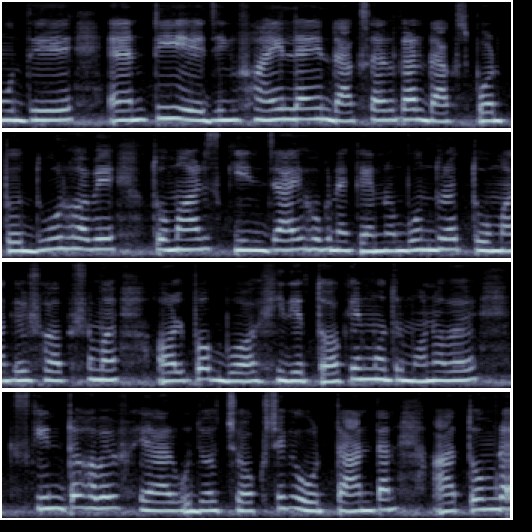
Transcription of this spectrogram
মধ্যে anti ageing fine line dark circle dark spot তো দূর হবে। তোমার স্কিন যাই হোক না কেন, বন্ধুরা, তোমাকে সব সময় অল্প বয়সীদের ত্বকের মতো মনে হবে, স্কিনটা হবে ফেয়ার উজ্জ্বল চকচকে ও টান টান। আর তোমরা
